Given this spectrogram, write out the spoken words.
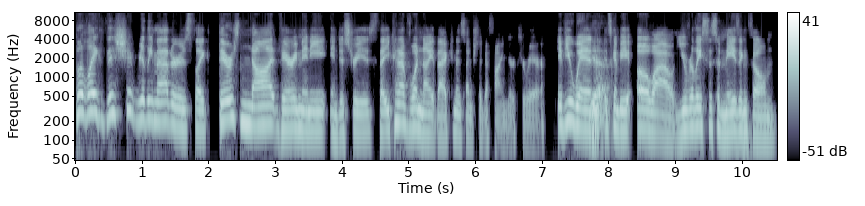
But like this shit really matters. Like there's not very many industries that you can have one night that can essentially define your career. If you win, Yeah. it's gonna be, oh wow, you released this amazing film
